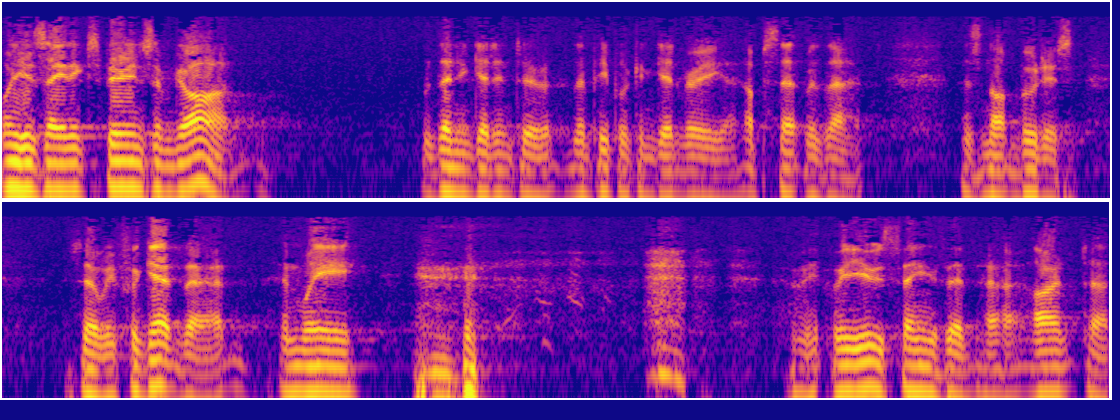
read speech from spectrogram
Or you say the experience of God. But then you get into, then people can get very uh, upset with that. It's not Buddhist. So we forget that, and we we, we, use things that uh, aren't uh,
